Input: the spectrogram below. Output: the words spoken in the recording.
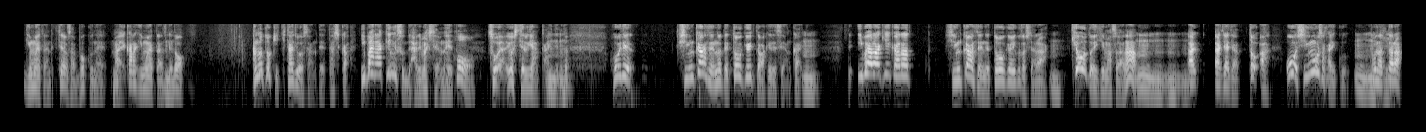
疑問やったんで北条さん僕ね前から疑問やったんですけど、あの時北条さんって確か茨城に住んではりましたよね。ほそうやよしてるやんか言って、うんうん。ほいで新幹線乗って東京行ったわけですやんか。い、う。うん。で茨城から新幹線で東京行くとしたら、うん。京都行きますわな、うんうんうんうん。ああじゃあじゃあとあお新大阪行く、うんうん。となったら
